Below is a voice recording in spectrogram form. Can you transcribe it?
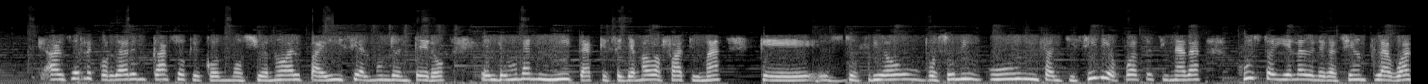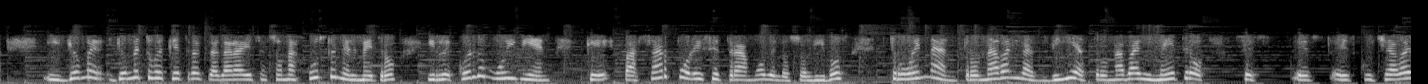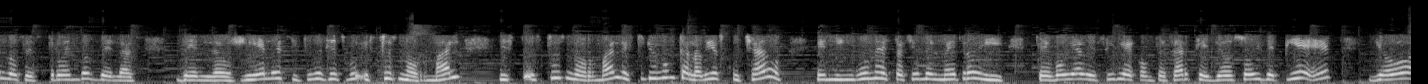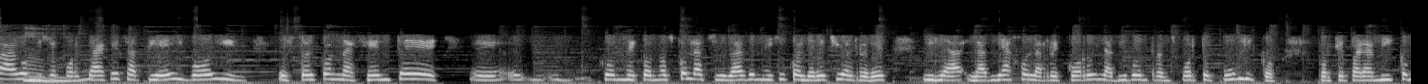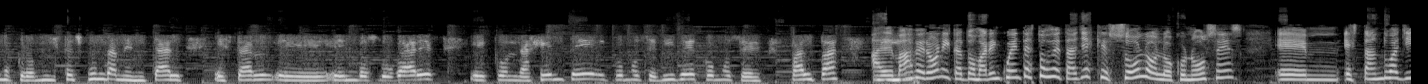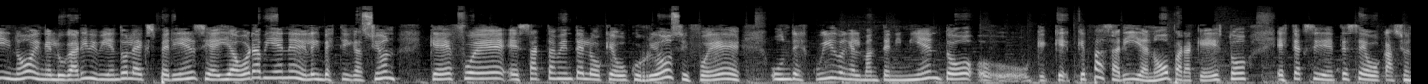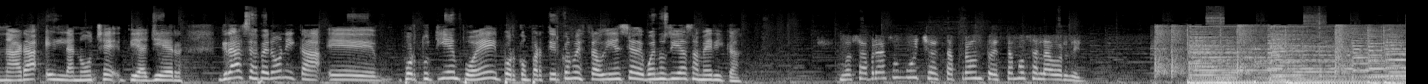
hace recordar un caso que conmocionó al país y al mundo entero, el de una niñita que se llamaba Fátima, que sufrió pues un, infanticidio, fue asesinada justo ahí en la delegación Tláhuac y yo me yo me tuve que trasladar a esa zona justo en el metro y recuerdo muy bien que pasar por ese tramo de los olivos truenan, tronaban las vías, tronaba el metro, se escuchaba los estruendos de las de los rieles y tú decías, esto es normal, esto, esto es normal, esto yo nunca lo había escuchado en ninguna estación del metro y te voy a decir y a confesar que yo soy de pie, ¿eh? yo hago mis reportajes a pie y voy y estoy con la gente eh, con, me conozco la Ciudad de México al derecho y al revés y la, la viajo, la recorro y la vivo en transporte público porque para mí como cronista es fundamental estar eh, en los lugares eh, con la gente, cómo se vive, cómo se palpa. Además, Verónica, tomar en cuenta estos detalles que solo lo conoces eh, estando allí, ¿no? En el lugar y viviendo la experiencia. Y ahora viene la investigación. ¿Qué fue exactamente lo que ocurrió? Si fue un descuido en el mantenimiento, o, ¿qué, qué, qué pasaría, ¿no? Para que esto, este accidente se ocasionara en la noche de ayer. Gracias, Verónica, eh, por tu tiempo eh, y por compartir con nuestra audiencia de Buenos Días América. Los abrazo mucho, hasta pronto, estamos a la orden.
